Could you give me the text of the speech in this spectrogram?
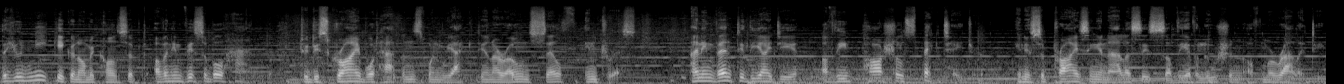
the unique economic concept of an invisible hand to describe what happens when we act in our own self-interest, and invented the idea of the impartial spectator in his surprising analysis of the evolution of morality.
